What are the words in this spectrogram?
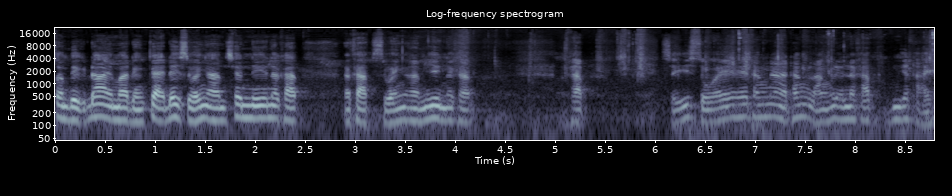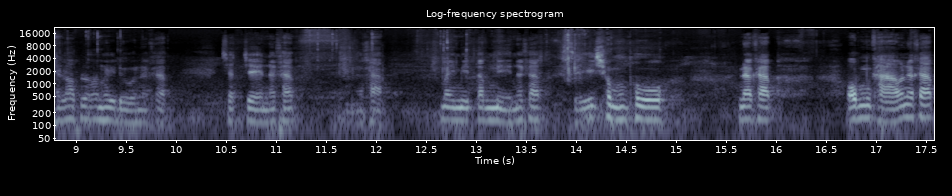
ซัมบิกได้มาถึงแก่ได้สวยงามเช่นนี้นะครับนะครับ สวยงามยิ่งนะครับนะครับ สีสวยทั้งหน้าทั้งหลังเลยนะครับผมจะถ่ายให้รอบๆให้ดูนะครับ ชัดเจนนะครับนะครับ ไม่มีตำหนินะครับ สีชมพูนะครับ อมขาวนะครับ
